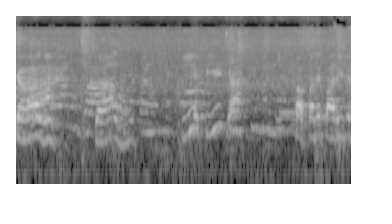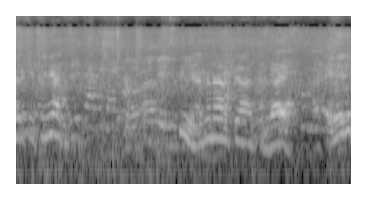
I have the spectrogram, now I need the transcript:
ਚਾਹ ਆ ਗਈ ਚਾਹ ਆ ਗਈ ਪੀਏ ਪੀਏ ਚਾਹ ਪਾਪਾ ਦੇ ਪਾਰੀ ਦੇ ਫਿਰ ਕੀਤੀ ਨਹੀਂ ਅੱਜ ਧੀਆਂ ਦੇ ਨਾਲ ਪਿਆਰ ਪੂਰਾ ਹੈ ਇਹ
